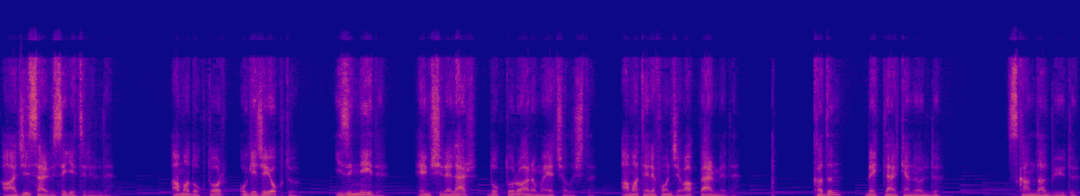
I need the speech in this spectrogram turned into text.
Acil servise getirildi. Ama doktor o gece yoktu. İzinliydi. Hemşireler doktoru aramaya çalıştı. Ama telefon cevap vermedi. Kadın beklerken öldü. Skandal büyüdü.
